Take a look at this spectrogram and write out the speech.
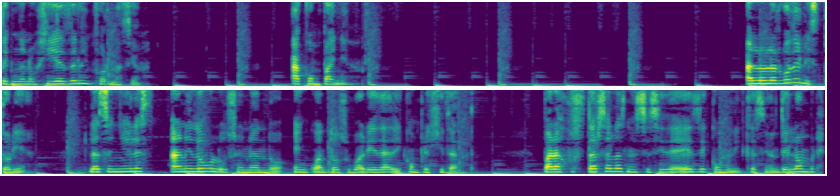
Tecnologías de la Información. Acompáñenme. A lo largo de la historia, las señales han ido evolucionando en cuanto a su variedad y complejidad, para ajustarse a las necesidades de comunicación del hombre.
